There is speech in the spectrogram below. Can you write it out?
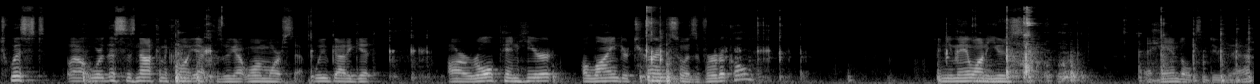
twist, well, where this is not gonna come out yet because we got one more step. We've got to get our roll pin here aligned or turned so it's vertical. And you may want to use a handle to do that.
